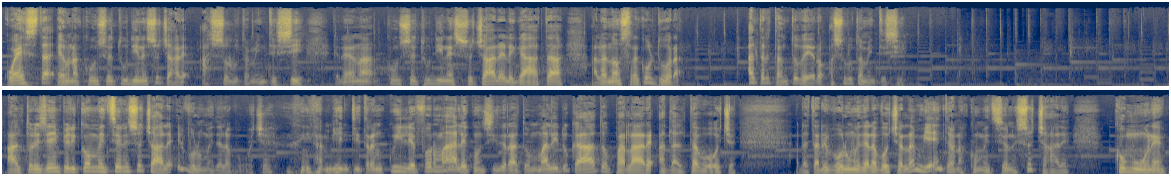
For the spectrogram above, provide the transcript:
questa è una consuetudine sociale? Assolutamente sì, ed è una consuetudine sociale legata alla nostra cultura? Altrettanto vero, assolutamente sì. Altro esempio di convenzione sociale è il volume della voce. In ambienti tranquilli e formali è considerato maleducato parlare ad alta voce. Adattare il volume della voce all'ambiente è una convenzione sociale comune.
